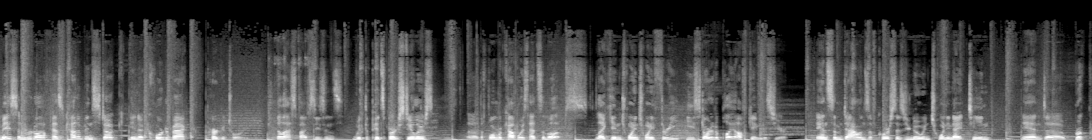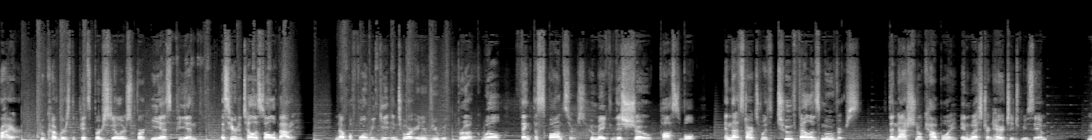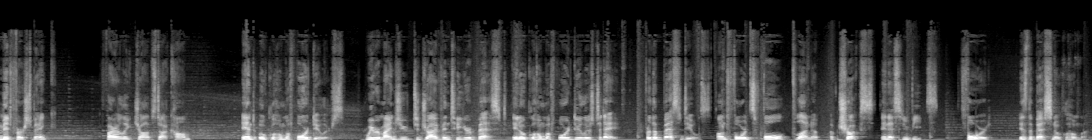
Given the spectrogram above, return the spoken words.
Mason Rudolph has kind of been stuck in a quarterback purgatory the last five seasons with the Pittsburgh Steelers. Uh, the former Cowboys had some ups, like in 2023, he started a playoff game this year, and some downs, of course, as you know, in 2019. And uh, Brooke Pryor, who covers the Pittsburgh Steelers for ESPN, is here to tell us all about it. Now, before we get into our interview with Brooke, we'll thank the sponsors who make this show possible, and that starts with Two Fellas Movers, the National Cowboy and Western Heritage Museum, MidFirst Bank, FireLakeJobs.com, and Oklahoma Ford Dealers. We remind you to drive into your best in Oklahoma Ford dealers today for the best deals on Ford's full lineup of trucks and SUVs. Ford is the best in Oklahoma.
